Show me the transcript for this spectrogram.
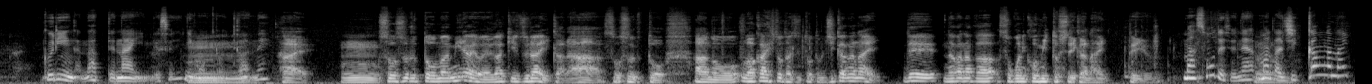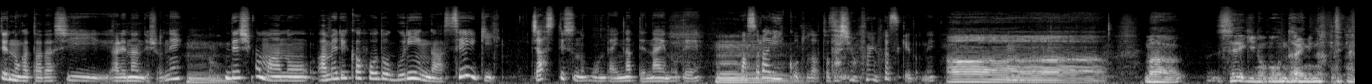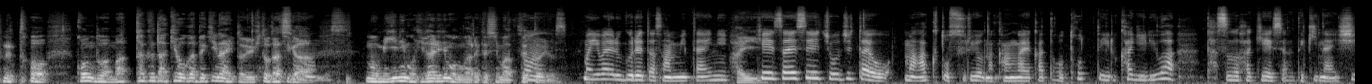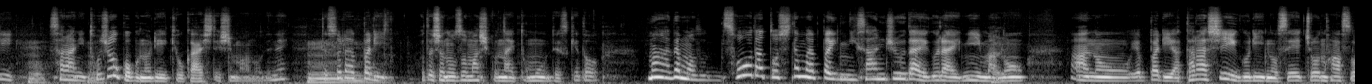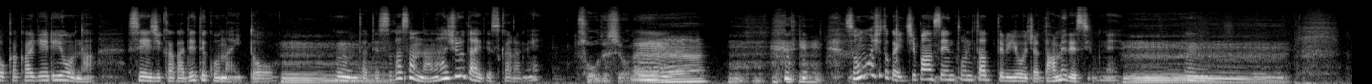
グリーンがなってないんですよね日本においてはね。はいうん、そうすると、まあ、未来は描きづらいから、そうすると、あの、若い人たちにとっても時間がない。で、なかなかそこにコミットしていかないっていう。まあそうですよね。うん、まだ実感がないっていうのが正しい、あれなんでしょうね。うん、で、しかもあの、アメリカほどグリーンが正義ジャスティスの問題になってないので、まあ、それはいいことだと私は思いますけどね。あうん、まあ正義の問題になってくると今度は全く妥協ができないという人たちがもう右にも左にも生まれてしまってという。まあ、いわゆるグレタさんみたいに、経済成長自体を、まあ、悪とするような考え方を取っている限りは多数派形成はできないし、うん、さらに途上国の利益を害してしまうのでね、うん、でそれはやっぱり私は望ましくないと思うんですけどまあでもそうだとしてもやっぱり2 3 0代ぐらいに今の、はい、あのやっぱり新しいグリーンの成長の発想を掲げるような政治家が出てこないと。うん、だって菅さん70代ですからね。そうですよね、うん。その人が一番先頭に立ってるようじゃダメですよね。うん。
